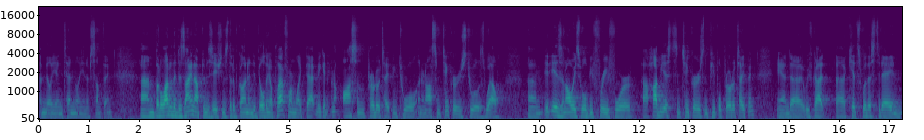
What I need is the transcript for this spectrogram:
a million, 10 million of something. Um, but a lot of the design optimizations that have gone into building a platform like that make it an awesome prototyping tool and an awesome tinkerer's tool as well. Um, it is and always will be free for uh, hobbyists and tinkerers and people prototyping. And uh, we've got uh, kits with us today, and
